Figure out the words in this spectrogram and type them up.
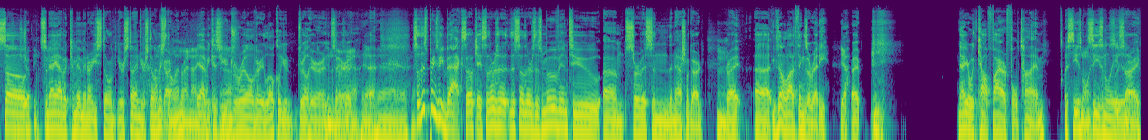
So so now you have a commitment. Are you still in, you're still and you're still in I'm the guard? still in right now. Yeah, because you Yeah. drill very local. You drill here in, in the San Bay Jose. Area. Yeah, yeah, yeah, yeah. So this brings me back. So okay, so there was a this, so there's this move into um, service in the National Guard, right? Uh, you've done a lot of things already, Yeah. right? now you're with Cal Fire full time, It's seasonal. seasonally. Sorry,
